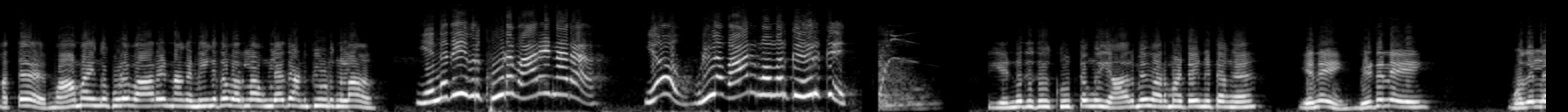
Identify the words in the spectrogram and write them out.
அத்தை மாமா எங்க கூட வாரேன்னாங்க நீங்க தான் வரல அவங்களாவது அனுப்பி விடுங்களா? என்னது இவர் கூட வாரேனாரா? யோ உள்ள வார மாமருக்கு இருக்கு. என்னது இது கூப்பிட்டவங்க யாருமே வரமாட்டேன்னுட்டாங்க. என்னே விடுனே முதல்ல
